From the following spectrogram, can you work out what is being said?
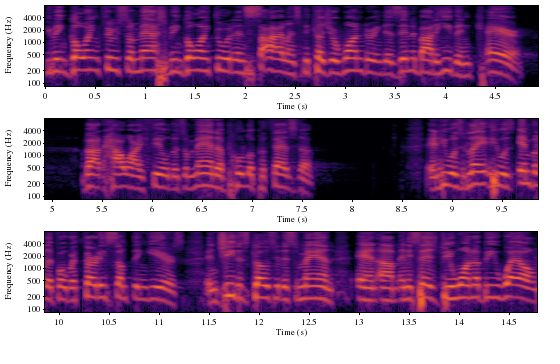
You've been going through some mess. You've been going through it in silence because you're wondering, does anybody even care about how I feel? There's a man at Pool of Bethesda. And he was lay, he was invalid for over 30 something years. And Jesus goes to this man and, um, and he says, Do you want to be well?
